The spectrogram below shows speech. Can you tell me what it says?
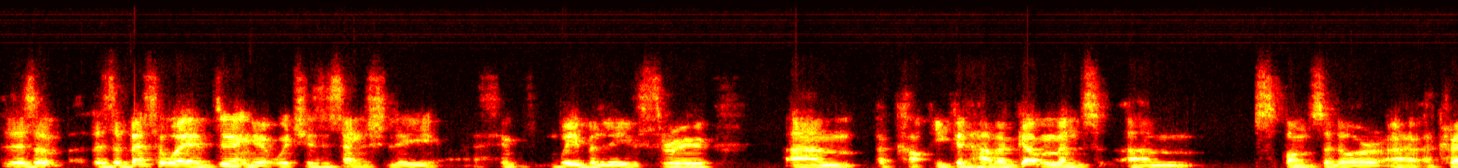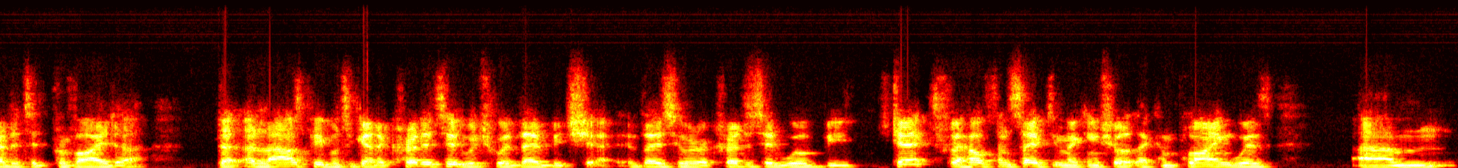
there's a there's a better way of doing it, which is essentially, I think we believe through um, a, you could have a government um, sponsored or uh, accredited provider that allows people to get accredited, which would then be those who are accredited will be checked for health and safety, making sure that they're complying with um,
